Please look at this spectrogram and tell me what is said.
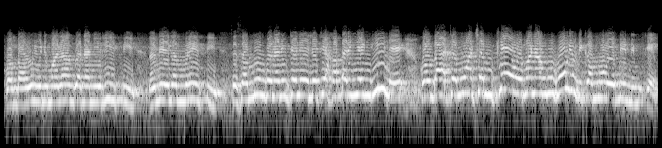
kwamba huyu ni mwanangu, ananirithi na mimi namrithi. Sasa Mungu ananiletea habari nyingine kwamba atamwacha mkewe mwanangu huyu, nikamuoe mimi mkewe.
